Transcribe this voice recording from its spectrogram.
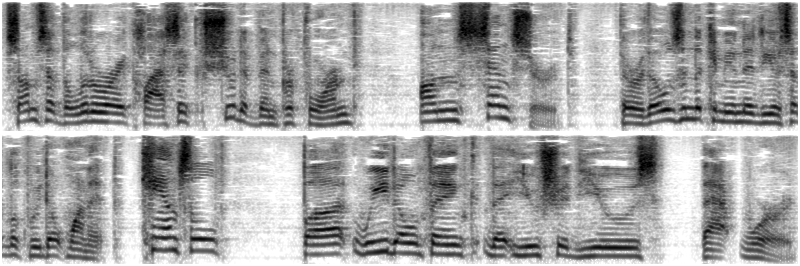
Some said the literary classic should have been performed uncensored. There are those in the community who said, look, we don't want it canceled, but we don't think that you should use that word.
